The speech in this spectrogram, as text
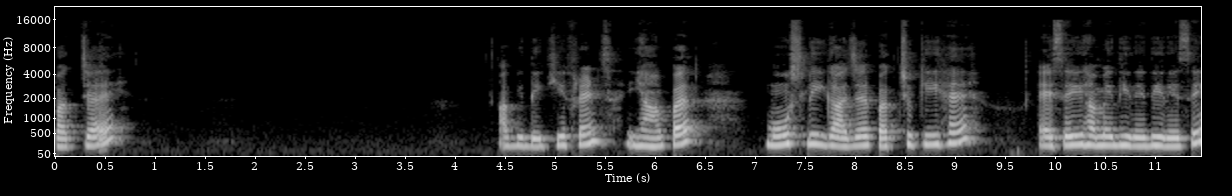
पक जाए। अभी देखिए फ्रेंड्स, यहाँ पर मोस्टली गाजर पक चुकी है। ऐसे ही हमें धीरे धीरे से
